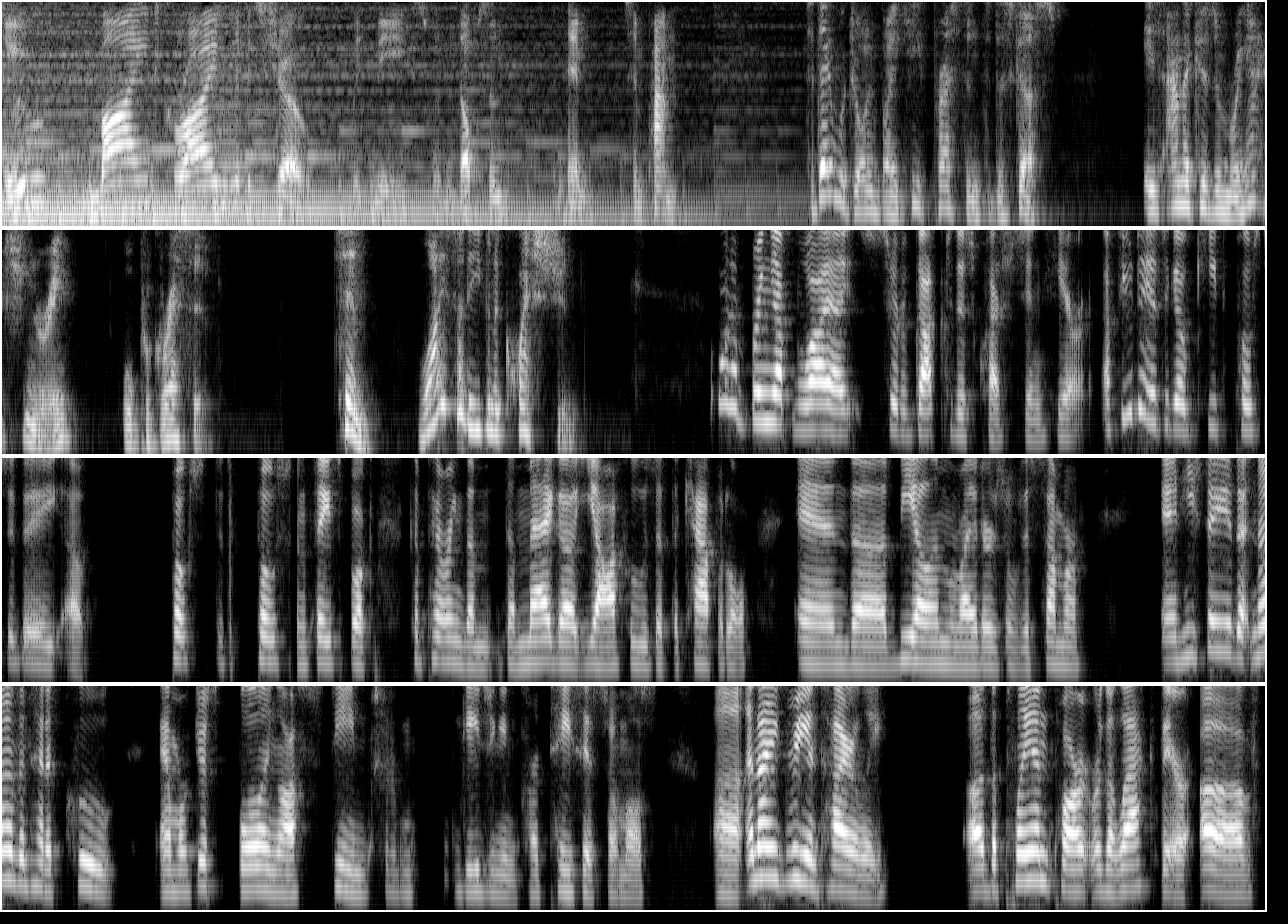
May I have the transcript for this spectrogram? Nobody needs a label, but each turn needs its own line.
to Mind Crime Liberty Show with me, Swindon Dobson, and him, Tim Pan. Today we're joined by Keith Preston to discuss is anarchism reactionary or progressive? Tim, why is that even a question?
I want to bring up why I sort of got to this question here. A few days ago, Keith posted a uh, post on Facebook comparing the the MAGA yahoos at the Capitol and the BLM writers over the summer, and he stated that none of them had a clue and we're just blowing off steam, sort of engaging in catharsis almost. Uh, and I agree entirely. Uh, the plan part or the lack thereof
